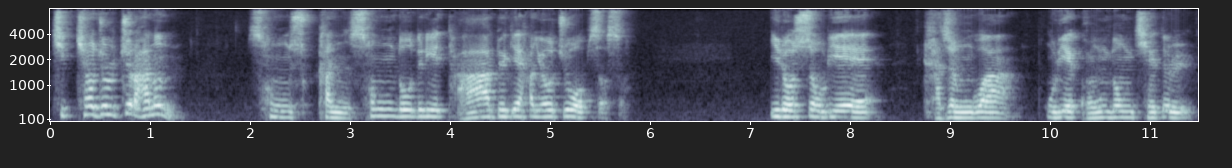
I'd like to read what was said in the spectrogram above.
지켜줄 줄 아는 성숙한 성도들이 다 되게 하여 주옵소서. 이로써 우리의 가정과 우리의 공동체들,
